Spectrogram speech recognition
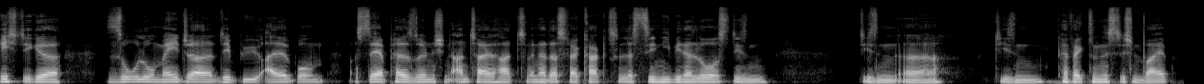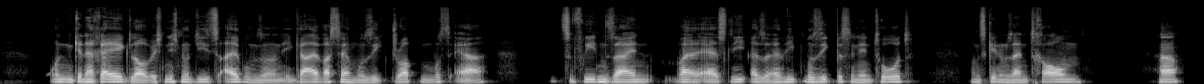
richtige Solo-Major-Debütalbum, was sehr persönlichen Anteil hat, wenn er das verkackt, lässt sie nie wieder los, diesen, diesen, äh, diesen perfektionistischen Vibe. Und generell glaube ich, nicht nur dieses Album, sondern egal was er Musik droppt, muss er zufrieden sein, weil er es liebt, also er liebt Musik bis in den Tod und es geht um seinen Traum, ja.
